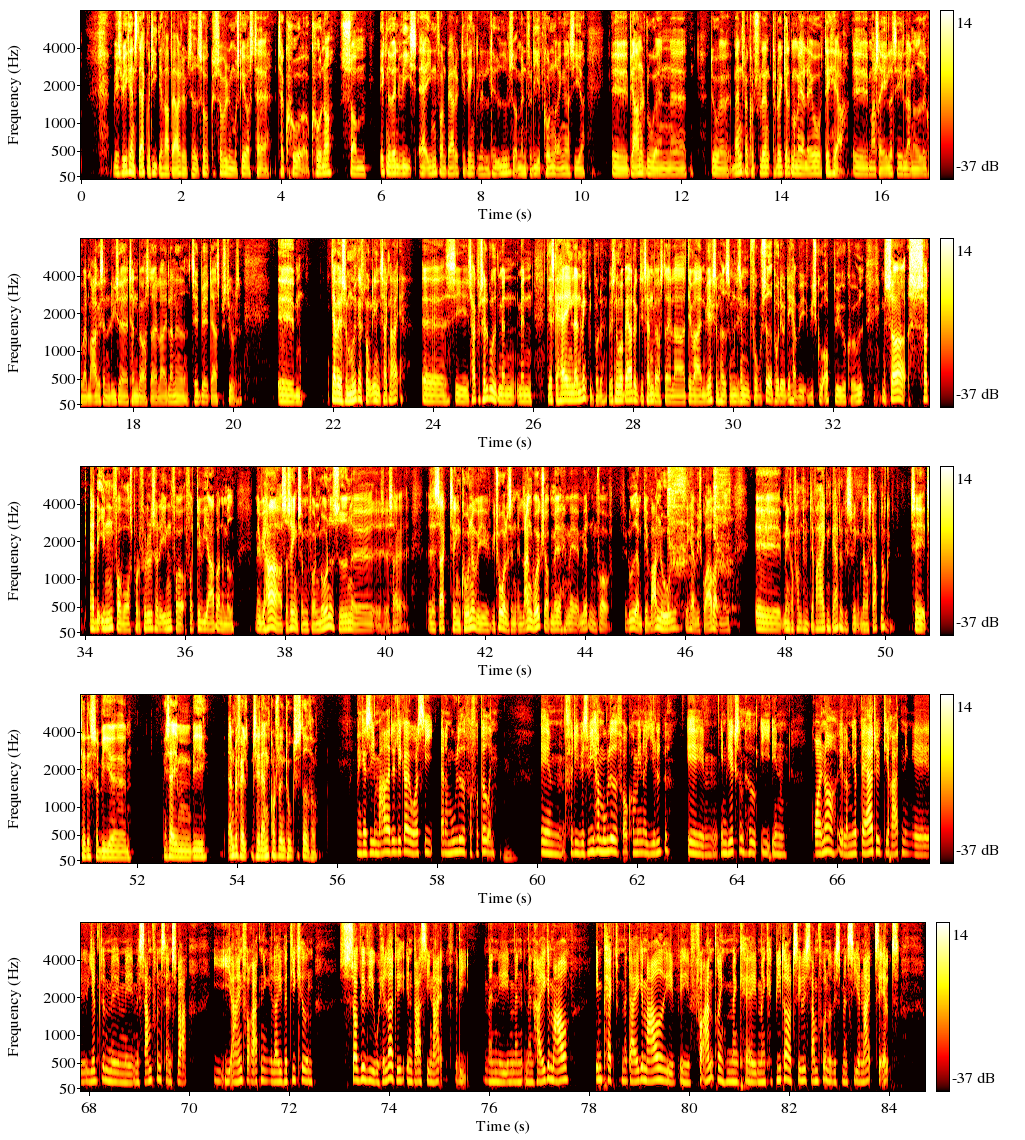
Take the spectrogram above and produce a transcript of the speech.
Hvis vi ikke har en stærk værdi, der var bæredygtighed, så, så vil vi måske også tage, tage kunder, som ikke nødvendigvis er inden for en bæredygtig vinkel eller det ydelser, men fordi et kunden ringer og siger, øh, Bjarne, du er en øh, du er managementkonsulent, kan du ikke hjælpe mig med at lave det her øh, materiale til et eller andet, det kunne være en markedsanalyse af tandbørster, eller et eller andet til deres bestyrelse. Øh, der vil jeg som udgangspunkt egentlig takke nej øh, sige tak for tilbuddet, men, men det skal have en eller anden vinkel på det. Hvis nu var bæredygtige tandbørster, eller det var en virksomhed, som ligesom fokuserede på, det var det her, vi, vi skulle opbygge og køre ud, men så, så er det inden for vores portefølje, så er det inden for, for det, vi arbejder med. Men vi har så sent som for en måned siden øh, sagt, øh, sagt til en kunde, vi, vi tog altså en, en lang workshop med, med, med dem for at finde ud af, om det var noget, det her, vi skulle arbejde med. Øh, men kom frem til, at der var ikke en bæredygtighedsvinkel, der var skarp nok til, til det, så vi, øh, vi sagde, at vi, anbefale den til et andet konsulenthus i stedet for. Man kan sige, at meget af det ligger jo også i, at der er mulighed for forbedring. Mm. Øhm, fordi hvis vi har mulighed for at komme ind og hjælpe øhm, en virksomhed i en grønnere eller mere bæredygtig retning, øh, hjælpe dem med, med, med samfundsansvar i, i egen forretning eller i værdikæden, så vil vi jo hellere det, end bare sige nej, fordi man, øh, man, man har ikke meget impact, men der er ikke meget øh, forandring, man kan, man kan bidrage til i samfundet, hvis man siger nej til alt.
